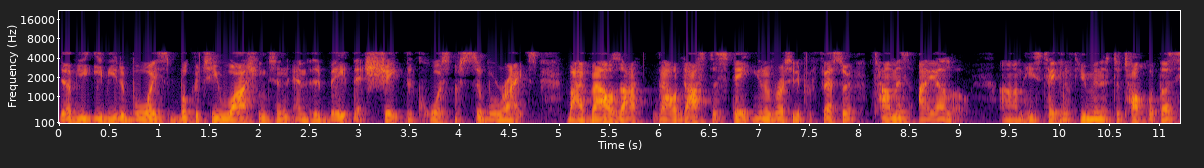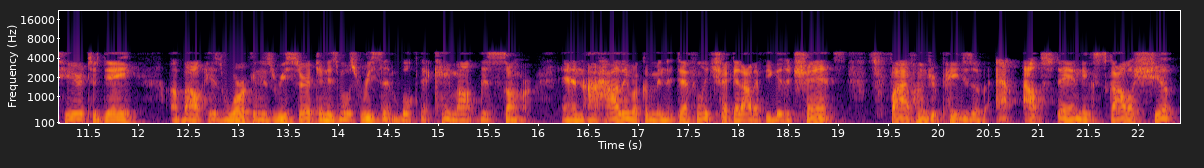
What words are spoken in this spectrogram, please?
W.E.B. Du Bois, Booker T. Washington, and the Debate That Shaped the Course of Civil Rights by Valdosta State University professor Thomas Aiello. Um, he's taken a few minutes to talk with us here today about his work and his research and his most recent book that came out this summer. And I highly recommend it. Definitely check it out if you get a chance. It's 500 pages of outstanding scholarship,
